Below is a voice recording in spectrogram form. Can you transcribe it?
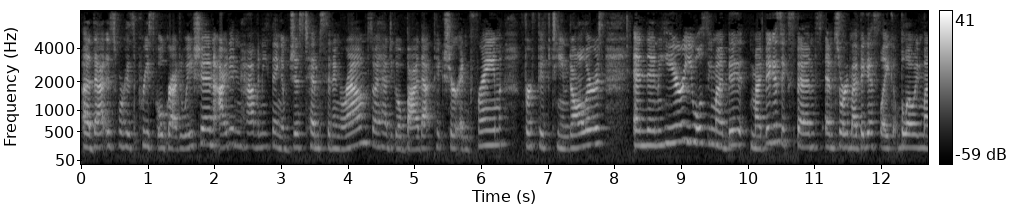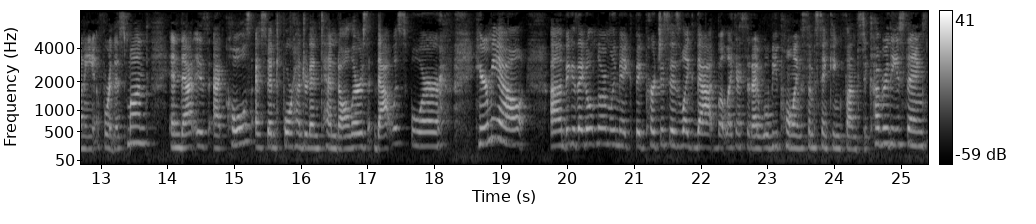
Uh, that is for his preschool graduation. I didn't have anything of just him sitting around, so I had to go buy that picture and frame for $15. And then here you will see my big my biggest expense and sort of my biggest like blowing money for this month, and that is at Kohl's. I spent $410. That was for, hear me out, uh, because I don't normally make big purchases like that. But like I said, I will be pulling some sinking funds to cover these things.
